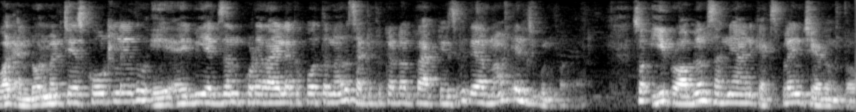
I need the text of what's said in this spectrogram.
వాళ్ళు ఎన్రోల్మెంట్ చేసుకోవట్లేదు ఏఐబి ఎగ్జామ్ కూడా రాయలేకపోతున్నారు సర్టిఫికేట్ ఆఫ్ ప్రాక్టీస్కి they are not eligible for that so ఈ ప్రాబ్లమ్స్ అన్నీ ఆయనకి ఎక్స్ప్లెయిన్ చేయడంతో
